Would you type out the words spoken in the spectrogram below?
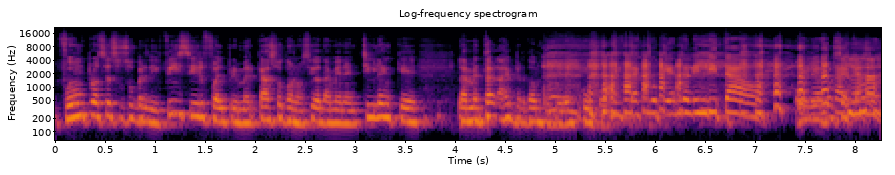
fue un proceso súper difícil. Fue el primer caso conocido también en Chile en que lamentablemente... Ay, perdón, te tiré escupo. Está escupiendo el invitado. Oye, por si acaso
